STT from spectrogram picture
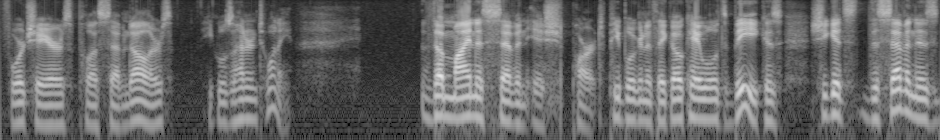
four chairs plus seven dollars equals 120 the minus seven ish part. People are going to think, okay, well, it's B because she gets the seven is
